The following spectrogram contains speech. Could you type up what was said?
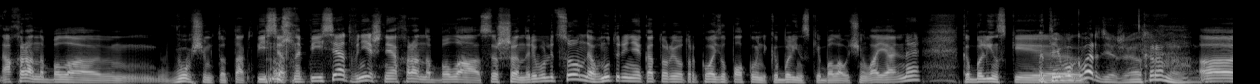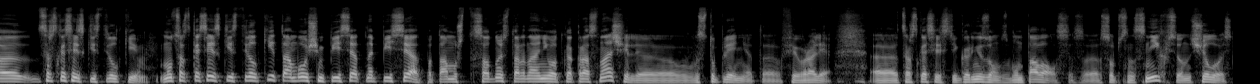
Охрана была, в общем-то, так, 50 ну, на 50. Внешняя охрана была совершенно революционная. Внутренняя, которой вот руководил полковник Кабылинский, была очень лояльная. Кабылинский... Это его гвардия же, охрана? Э, царскосельские стрелки. Ну, царскосельские стрелки там, в общем, 50 на 50, потому что, с одной стороны, они вот как раз начали э, выступление это в феврале. Э, царскосельский гарнизон взбунтовался, собственно, с них все началось.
